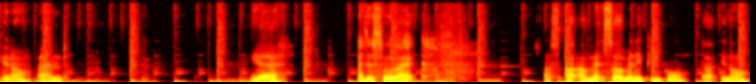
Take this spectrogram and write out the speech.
you know? And yeah, I just feel like I've met so many people that, you know,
